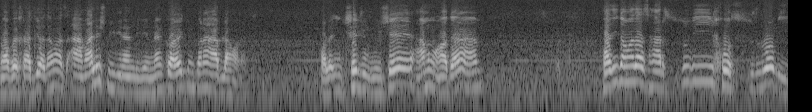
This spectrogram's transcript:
نابخردی آدم از عملش می‌بینن دیگه می‌بینن کارهایی که می‌کنه ابلهانه. حالا این چه جور میشه؟ همون آدم. پدید آمد از هر سوی خسروی.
